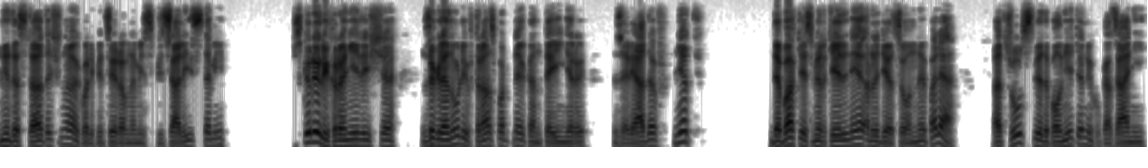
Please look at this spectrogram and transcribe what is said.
недостаточно квалифицированными специалистами, вскрыли хранилища, заглянули в транспортные контейнеры, зарядов нет. Добавьте смертельные радиационные поля, отсутствие дополнительных указаний.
